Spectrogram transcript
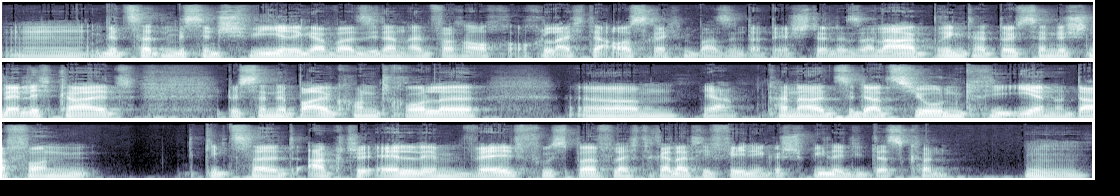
mm, wird es halt ein bisschen schwieriger, weil sie dann einfach auch, auch leichter ausrechenbar sind an der Stelle. Salah bringt halt durch seine Schnelligkeit, durch seine Ballkontrolle, ähm, ja, kann halt Situationen kreieren und davon gibt's halt aktuell im Weltfußball vielleicht relativ wenige Spiele, die das können. Mhm.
